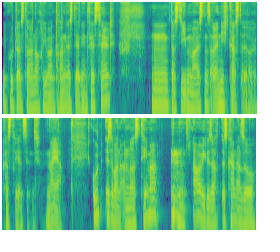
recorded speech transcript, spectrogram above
wie gut, dass da noch jemand dran ist, der den festhält, dass die meistens alle nicht äh, kastriert sind. Naja, gut, ist aber ein anderes Thema. Aber wie gesagt, es kann also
